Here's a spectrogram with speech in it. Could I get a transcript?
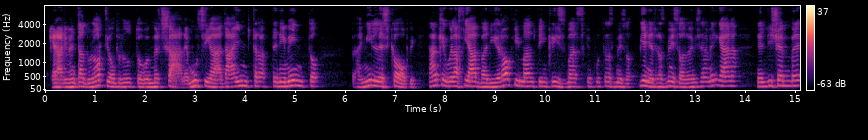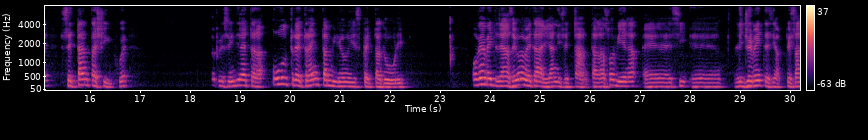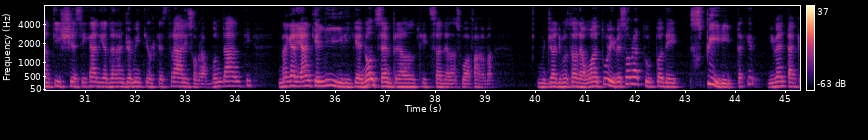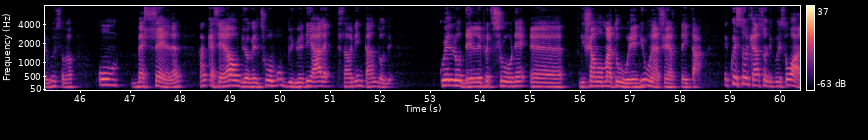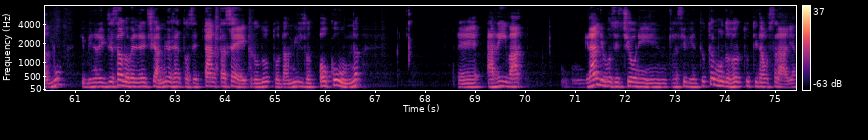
che era diventato un ottimo prodotto commerciale, musica da intrattenimento ai mille scopi, anche quella fiaba di Rocky Mountain Christmas che fu trasmesso, viene trasmesso dalla televisione americana nel dicembre 75, preso in diretta da oltre 30 milioni di spettatori. Ovviamente nella seconda metà degli anni 70 la sua Viena eh, si, eh, leggermente si appesantisce, si carica di arrangiamenti orchestrali sovrabbondanti, magari anche liriche, non sempre all'altezza della sua fama, come già dimostrato da One to e soprattutto dei Spirit, che diventa anche questo però un bestseller, anche se era ovvio che il suo pubblico ideale stava diventando de- quello delle persone, eh, diciamo, mature, di una certa età. E questo è il caso di questo album, che viene registrato per l'RCA nel 1976, prodotto da Milton O'Coon, eh, arriva in grandi posizioni in classifica in tutto il mondo, soprattutto in Australia.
